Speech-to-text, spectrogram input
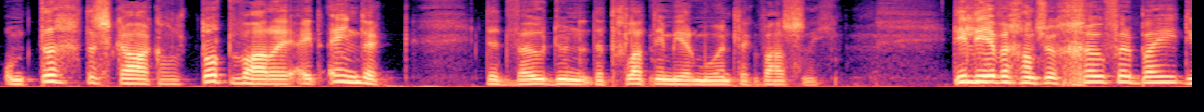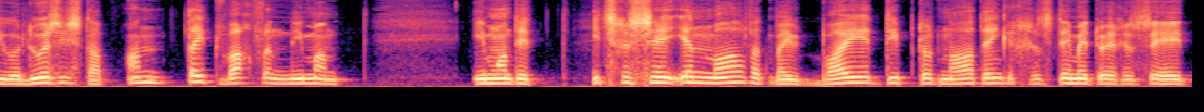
om terug te skakel tot waar hy uiteindelik dit wou doen dit glad nie meer moontlik was nie. Die lewe gaan so gou verby, die horlosie stap aan, tyd wag vir niemand. Iemand het iets gesê eenmaal wat my baie diep tot nadenke gestem het hy gesê het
